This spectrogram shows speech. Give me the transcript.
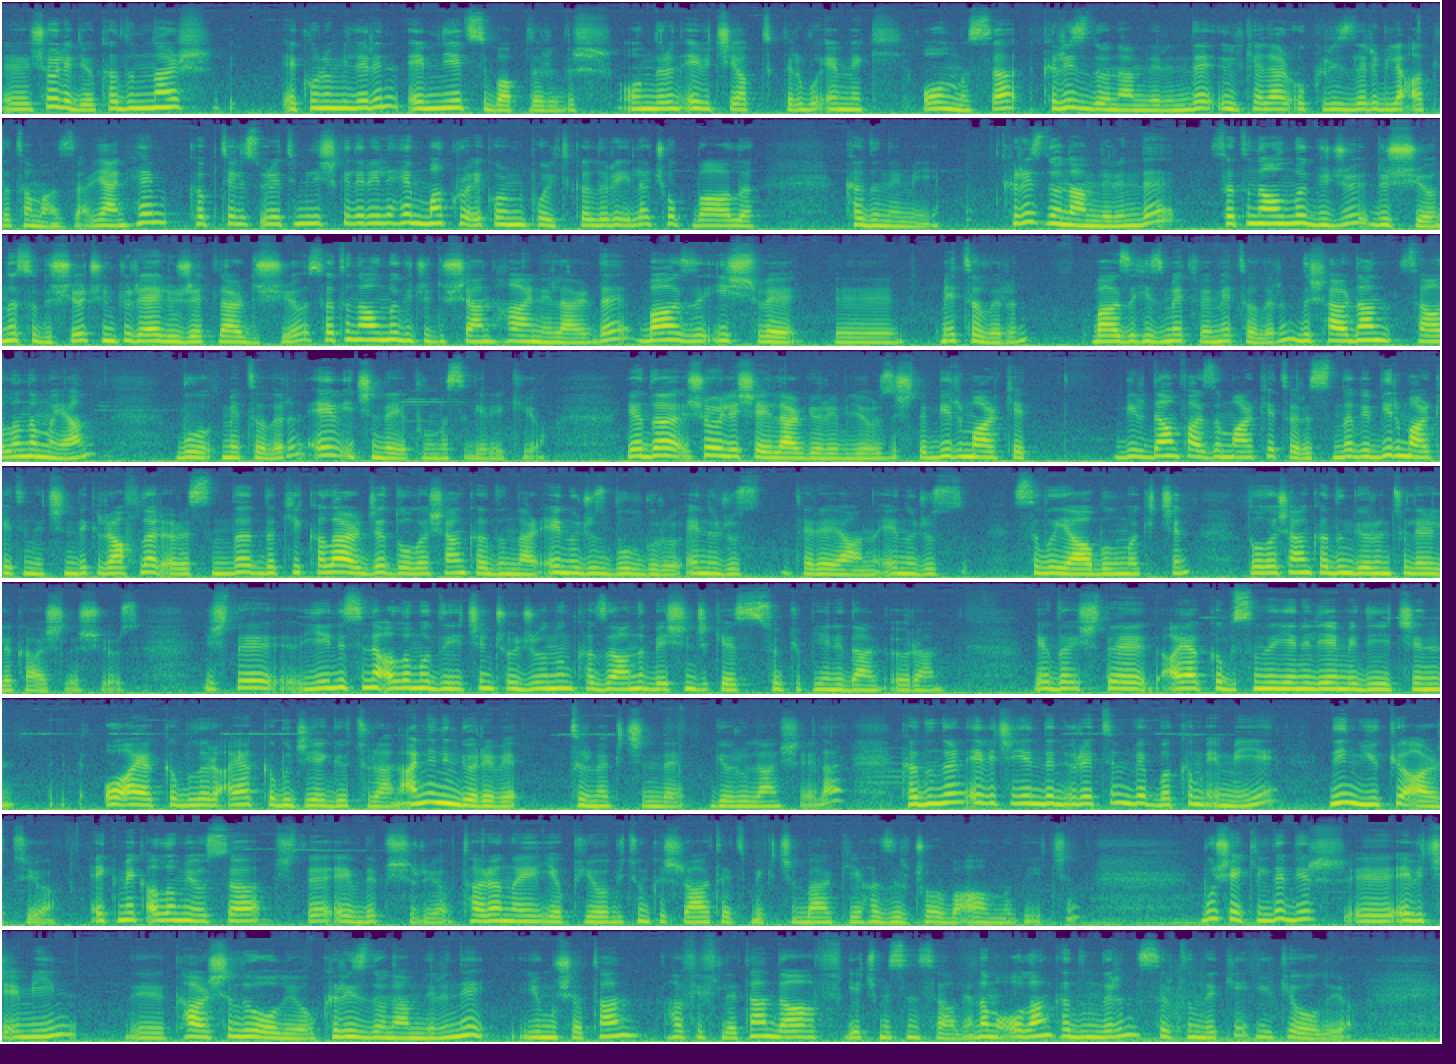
e, şöyle diyor, kadınlar ekonomilerin emniyet sibaplarıdır. Onların ev içi yaptıkları bu emek olmasa kriz dönemlerinde ülkeler o krizleri bile atlatamazlar. Yani hem kapitalist üretim ilişkileriyle hem makro ekonomi politikalarıyla çok bağlı kadın emeği. Kriz dönemlerinde satın alma gücü düşüyor. Nasıl düşüyor? Çünkü reel ücretler düşüyor. Satın alma gücü düşen hanelerde bazı iş ve e, metaların, bazı hizmet ve metaların dışarıdan sağlanamayan bu metaların ev içinde yapılması gerekiyor. Ya da şöyle şeyler görebiliyoruz işte bir market birden fazla market arasında ve bir marketin içindeki raflar arasında dakikalarca dolaşan kadınlar en ucuz bulguru, en ucuz tereyağını, en ucuz sıvı yağ bulmak için dolaşan kadın görüntüleriyle karşılaşıyoruz. İşte yenisini alamadığı için çocuğunun kazağını beşinci kez söküp yeniden ören ya da işte ayakkabısını yenileyemediği için o ayakkabıları ayakkabıcıya götüren annenin görevi tırnak içinde görülen şeyler. Kadınların ev içi yeniden üretim ve bakım emeğinin yükü artıyor. Ekmek alamıyorsa işte evde pişiriyor. Taranayı yapıyor bütün kış rahat etmek için belki hazır çorba almadığı için. Bu şekilde bir e, ev içi emeğin e, karşılığı oluyor. Kriz dönemlerini yumuşatan, hafifleten, daha hafif geçmesini sağlayan ama olan kadınların sırtındaki yükü oluyor.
